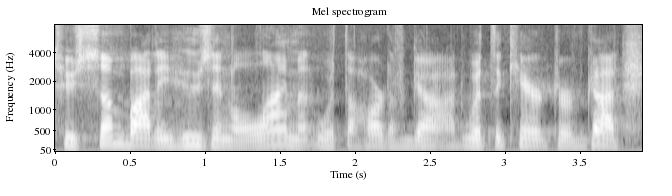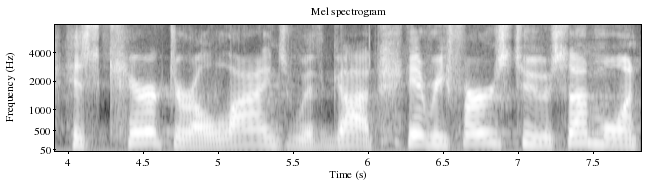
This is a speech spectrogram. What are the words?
to somebody who's in alignment with the heart of God, with the character of God. His character aligns with God. It refers to someone,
